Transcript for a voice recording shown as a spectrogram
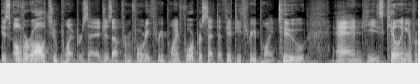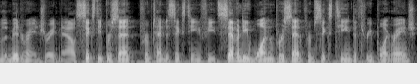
his overall two point percentage is up from 43.4% to 53.2, and he's killing it from the mid range right now 60% from 10 to 16 feet, 71% from 16 to three point range,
